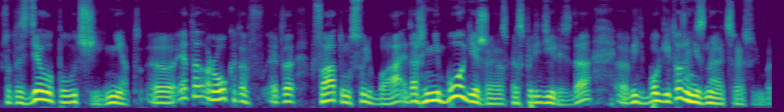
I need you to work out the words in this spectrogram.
что-то сделал, получи. Нет, э, это рок, это, это фатум, судьба. И даже не боги же распорядились, да, э, ведь боги тоже не знают своей судьбы.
